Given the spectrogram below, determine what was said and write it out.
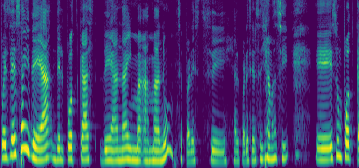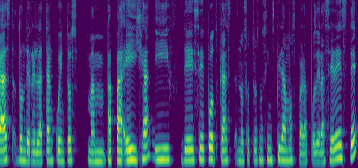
pues de esa idea del podcast de Ana y Ma- Manu, se parece, al parecer se llama así, eh, es un podcast donde relatan cuentos papá e hija y de ese podcast nosotros nos inspiramos para poder hacer este,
